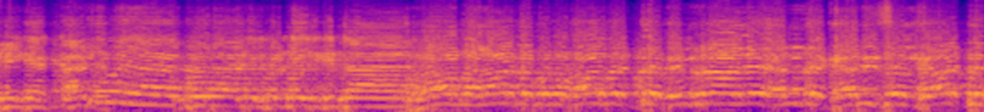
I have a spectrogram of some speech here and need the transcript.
மிக கடுமையாக போராடி கொண்டிருக்கிறார் ராமநாதபுரம் மாவட்ட வென்றாலே அந்த கரிசல் காட்டு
